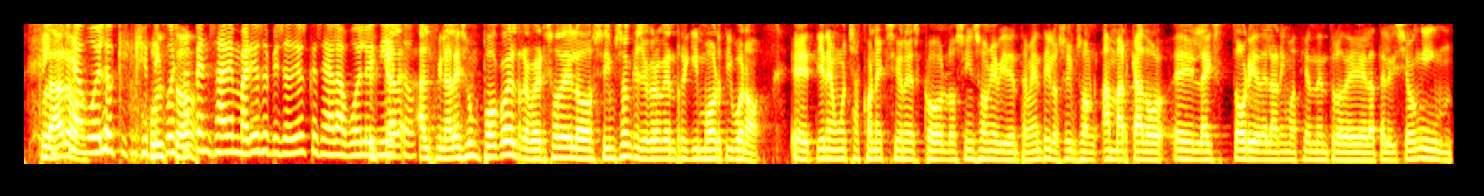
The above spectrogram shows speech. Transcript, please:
Claro, ese abuelo que, que te cuesta pensar en varios episodios que sea el abuelo Es y al, nieto. al final es un poco el reverso de los Simpsons, que yo creo que Enrique Morty, bueno, eh, tiene muchas conexiones con los Simpsons, evidentemente, y los Simpsons han marcado eh, la historia de la animación dentro de la televisión y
